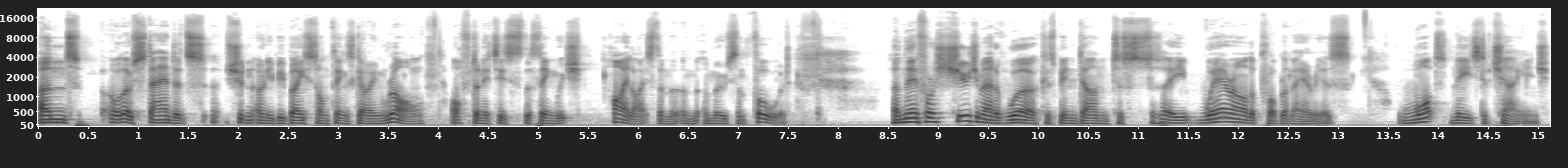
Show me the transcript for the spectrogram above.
And although standards shouldn't only be based on things going wrong, often it is the thing which highlights them and, and moves them forward. And therefore, a huge amount of work has been done to say where are the problem areas, what needs to change,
